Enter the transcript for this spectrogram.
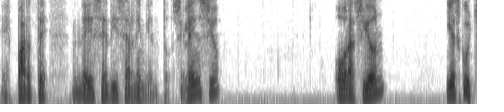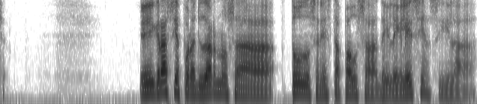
es parte de ese discernimiento. Silencio, oración y escucha. Eh, gracias por ayudarnos a todos en esta pausa de la iglesia, si la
